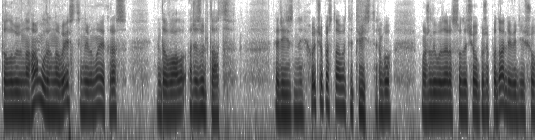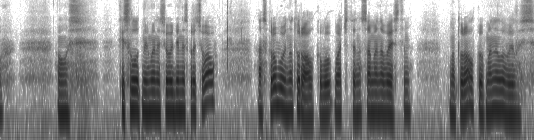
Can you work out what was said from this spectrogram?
то ловив на гамблер, на вестін, і воно якраз давало результат різний. Хочу поставити твістер, бо можливо зараз судачок вже подалі відійшов. Ось. Кислотний в мене сьогодні не спрацював, а спробую натуралку, бо бачите, саме на вестін натуралку в мене ловилась.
